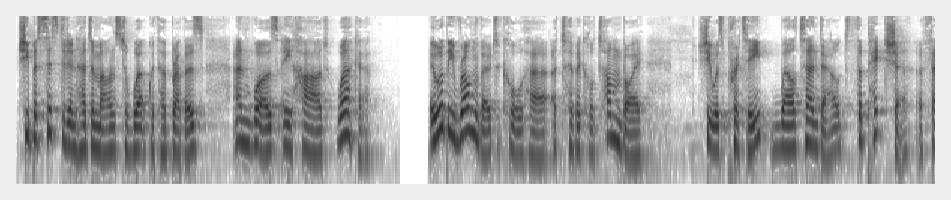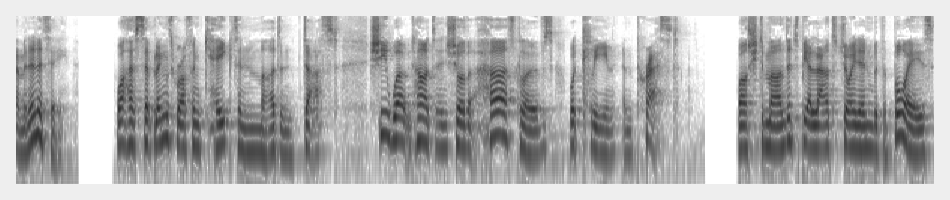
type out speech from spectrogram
She persisted in her demands to work with her brothers and was a hard worker. It would be wrong, though, to call her a typical tomboy. She was pretty, well turned out, the picture of femininity. While her siblings were often caked in mud and dust, she worked hard to ensure that her clothes were clean and pressed. While she demanded to be allowed to join in with the boys,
